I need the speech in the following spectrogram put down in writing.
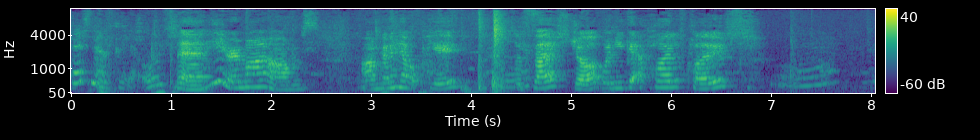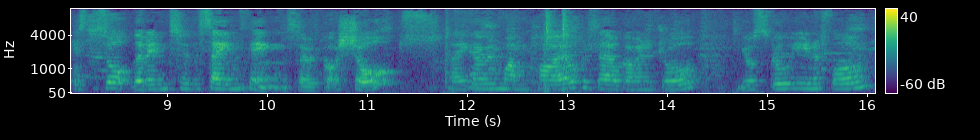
there's no clothes. There, here in my arms. I'm going to help you. The first job when you get a pile of clothes is to sort them into the same things. So we've got shorts, they go in one pile because they'll go in a drawer. Your school uniform,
